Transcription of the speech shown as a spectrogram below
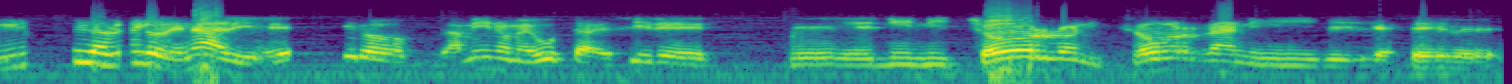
Y no estoy hablando de nadie, ¿eh? quiero, a mí no me gusta decir eh, eh, ni, ni chorro, ni chorra, ni este,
